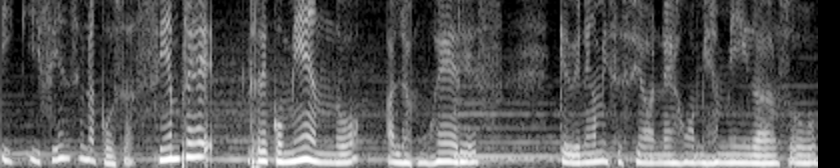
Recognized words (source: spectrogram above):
y, fíjense una cosa, siempre recomiendo a las mujeres que vienen a mis sesiones o a mis amigas o,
